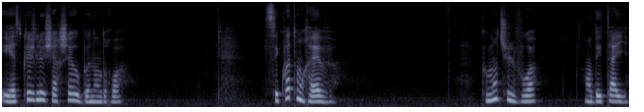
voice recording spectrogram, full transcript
Et est-ce que je le cherchais au bon endroit? C'est quoi ton rêve? Comment tu le vois En détail?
